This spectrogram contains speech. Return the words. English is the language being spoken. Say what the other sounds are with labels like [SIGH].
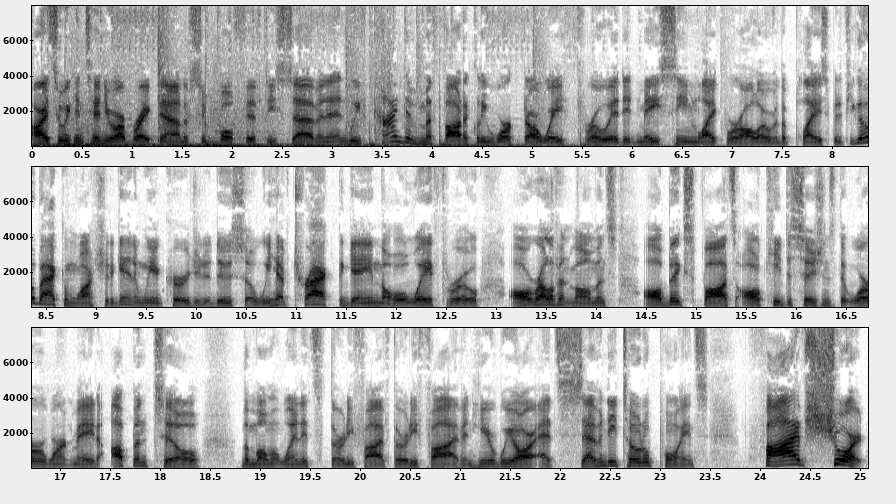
All right, so we continue our breakdown of Super Bowl 57, and we've kind of methodically worked our way through it. It may seem like we're all over the place, but if you go back and watch it again, and we encourage you to do so, we have tracked the game the whole way through, all relevant moments, all big spots, all key decisions that were or weren't made up until the moment when it's 35 35. And here we are at 70 total points, five short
